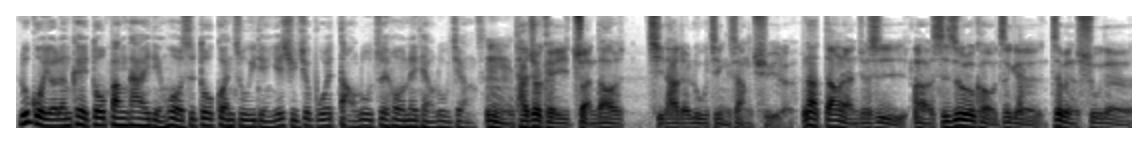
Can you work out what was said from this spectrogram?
如果有人可以多帮他一点，或者是多关注一点，也许就不会导入最后那条路这样子。嗯，他就可以转到。其他的路径上去了，那当然就是呃，十字路口这个这本书的，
